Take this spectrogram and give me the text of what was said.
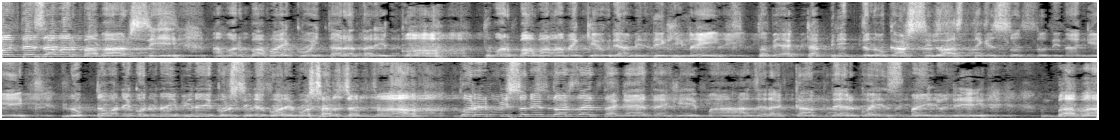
বলতেছে, আমার বাবা আসছে। আমার বাবাই কই তাড়াতাড়ি ক, তোমার বাবা নামে কেউ রে আমি দেখি নাই। তবে একটা বৃদ্ধ লোক আসছিল আজ থেকে চোদ্দ দিন আগে। লোকটা অনেক অনুনয় বিনয় করছিল ঘরে বসার জন্য। ঘরের পিছনের দরজায় তাকায় দেখে, মা হাজারা কাম দেয়ার কয়, ইসমাইল রে, বাবা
